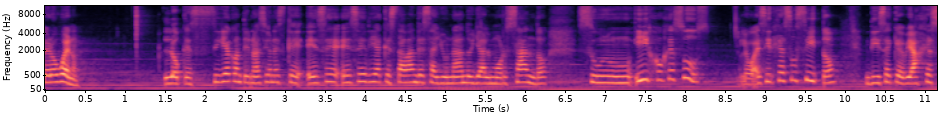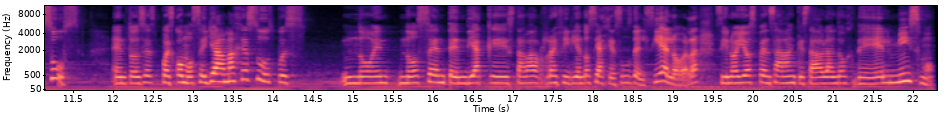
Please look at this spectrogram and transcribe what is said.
Pero bueno, lo que sigue a continuación es que ese, ese día que estaban desayunando y almorzando, su hijo Jesús, le voy a decir Jesucito, dice que vio a Jesús. Entonces, pues como se llama Jesús, pues no, no, se entendía que estaba refiriéndose a Jesús del cielo, ¿verdad? Sino ellos pensaban que estaba hablando de él mismo.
